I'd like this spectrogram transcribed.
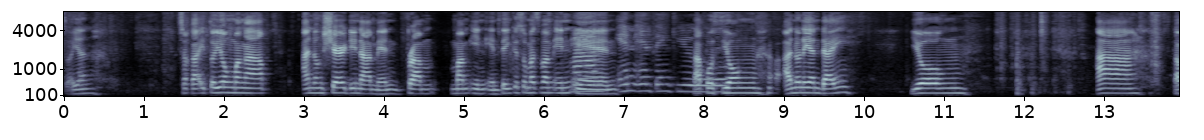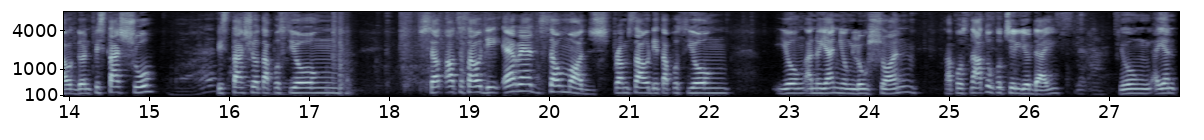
So ayan. Tsaka ito yung mga anong share din namin from Ma'am In-In. Thank you so much Ma'am In-In. Ma'am, and thank you. Tapos yung, ano na yan, Day? Yung, ah, tawag doon, pistachio. Pistachio, tapos yung, shout out sa Saudi, Ered Saumoj from Saudi. Tapos yung, yung ano yan, yung lotion. Tapos na atong kutsilyo, Day. Yung, ayan,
